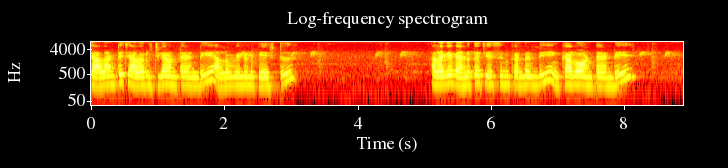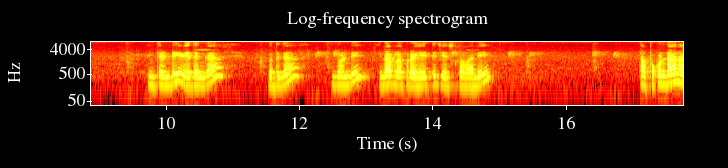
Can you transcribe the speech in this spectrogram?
చాలా అంటే చాలా రుచిగా ఉంటాయండి. అల్లం వెల్లుల్లి పేస్ట్ అలాగే వెన్నతో చేసిన కదండి ఇంకా బాగుంటాయండి. ఇంతండి ఈ విధంగా కొద్దిగా ఇదిగోండి ఇలా ఫ్రై అయితే చేసుకోవాలి. తప్పకుండా నా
